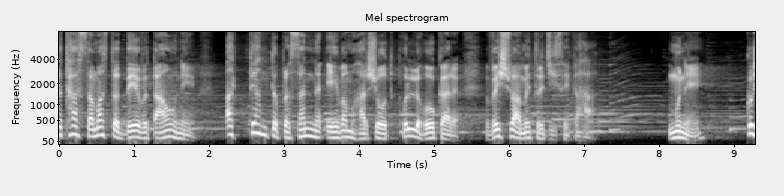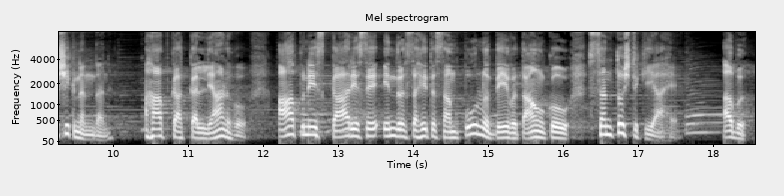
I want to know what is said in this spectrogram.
तथा समस्त देवताओं ने अत्यंत प्रसन्न एवं हर्षोत्फुल्ल होकर विश्वामित्र जी से कहा, मुने, कुशिक नंदन, आपका कल्याण हो। आपने इस कार्य से इंद्र सहित संपूर्ण देवताओं को संतुष्ट किया है। अब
